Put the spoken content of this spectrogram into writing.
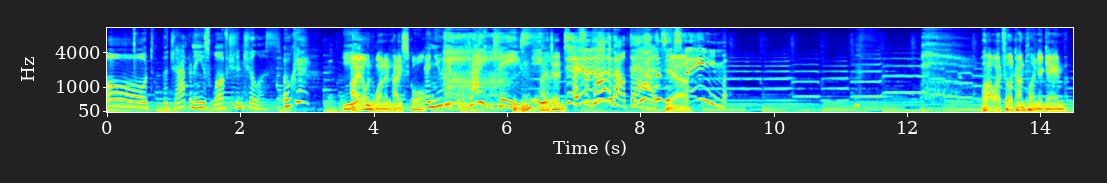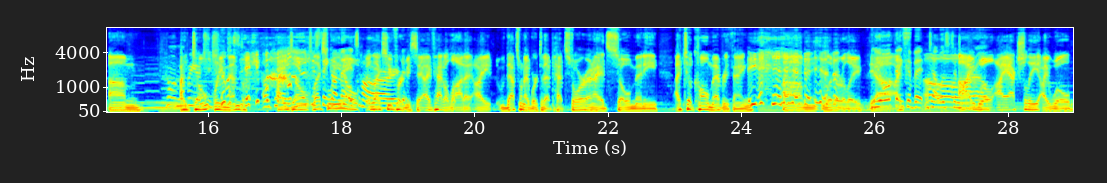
Oh, the Japanese love chinchillas. Okay. I owned one in high school. And you did right, Jace. Mhm, I did. I forgot about that. What was its Yeah. name? Wow, I feel like I'm playing a game. Um, I don't remember your don't chinchilla's remember. name. Okay, I you don't. just Lex, think well, on you that. know, It's Lex, you've heard me say I've had a lot of. I that's when I worked at that pet store, and I had so many. I took home everything, um, literally. Yeah, You'll think I, of it and tell us tomorrow. I will. I actually. I will.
